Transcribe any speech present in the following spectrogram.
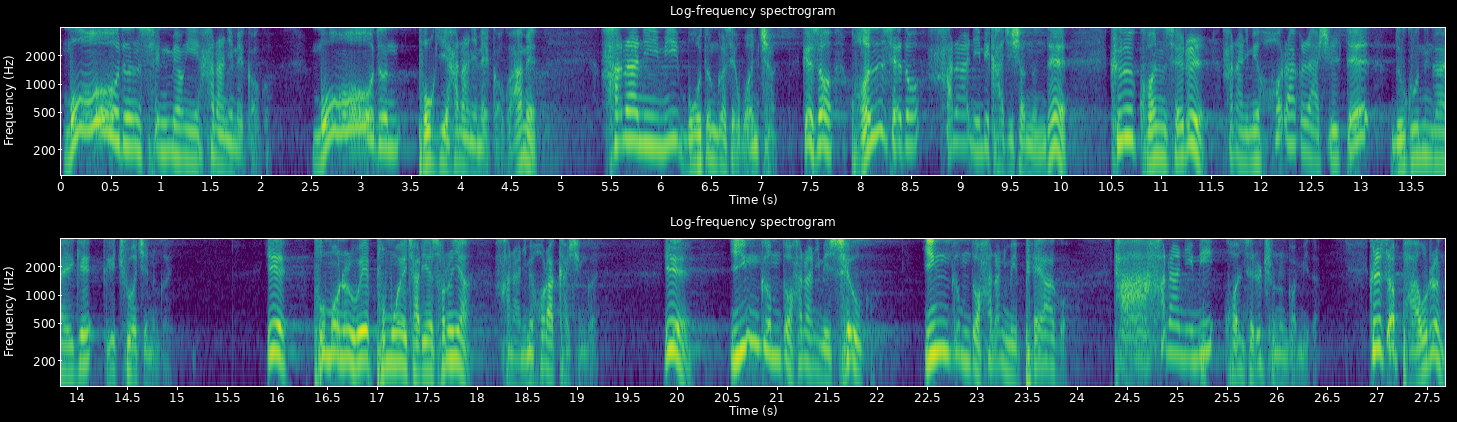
모든 생명이 하나님의 거고, 모든 복이 하나님의 거고, 아멘. 하나님이 모든 것의 원천. 그래서 권세도 하나님이 가지셨는데 그 권세를 하나님이 허락을 하실 때 누군가에게 그게 주어지는 거예요. 예, 부모는 왜 부모의 자리에 서느냐? 하나님이 허락하신 거예요. 예, 임금도 하나님이 세우고, 임금도 하나님이 폐하고, 다 하나님이 권세를 주는 겁니다. 그래서 바울은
